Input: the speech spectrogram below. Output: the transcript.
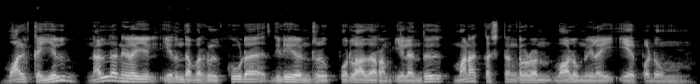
வாழ்க்கையில் நல்ல நிலையில் இருந்தவர்கள் கூட திடீரென்று பொருளாதாரம் இழந்து மன கஷ்டங்களுடன் வாழும் நிலை ஏற்படும்.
